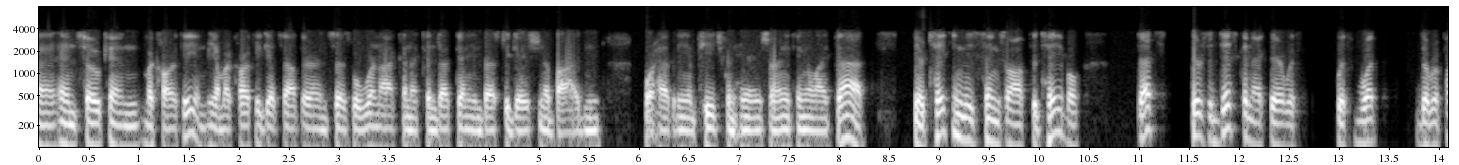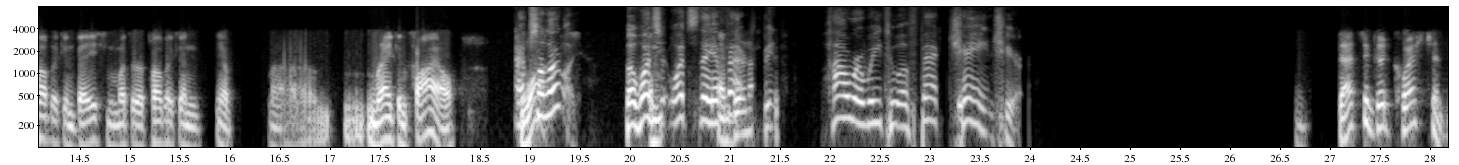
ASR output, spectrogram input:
uh, and so can McCarthy. And you know, McCarthy gets out there and says, "Well, we're not going to conduct any investigation of Biden or have any impeachment hearings or anything like that. You know, taking these things off the table, that's there's a disconnect there with with what the Republican base and what the Republican you know uh, rank and file. Absolutely, want. but what's and, what's the effect? Not, I mean, how are we to affect change here? That's a good question.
